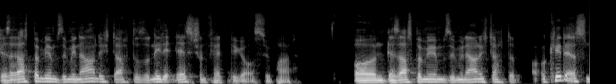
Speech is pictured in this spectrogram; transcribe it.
Der saß bei mir im Seminar und ich dachte so, nee, der, der ist schon fertiger Osteopath. Und der saß bei mir im Seminar und ich dachte, okay, der ist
